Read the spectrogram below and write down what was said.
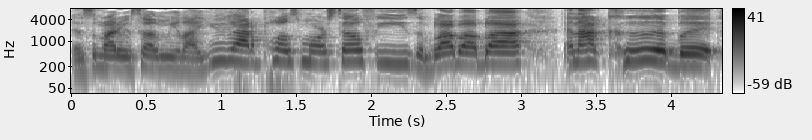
And somebody was telling me, like, you gotta post more selfies and blah, blah, blah. And I could, but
